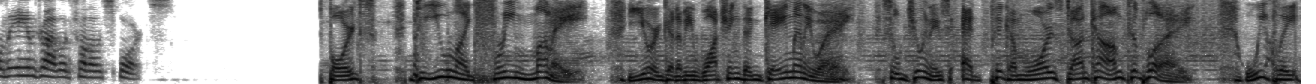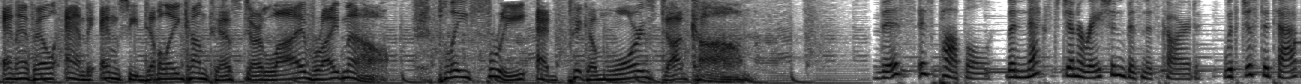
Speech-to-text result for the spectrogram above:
on the AM Drive on 12 Sports. Sports? Do you like free money? You're going to be watching the game anyway. So join us at pick'emwars.com to play. Weekly NFL and NCAA contests are live right now. Play free at pick'emwars.com. This is Popl, the next generation business card. With just a tap,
